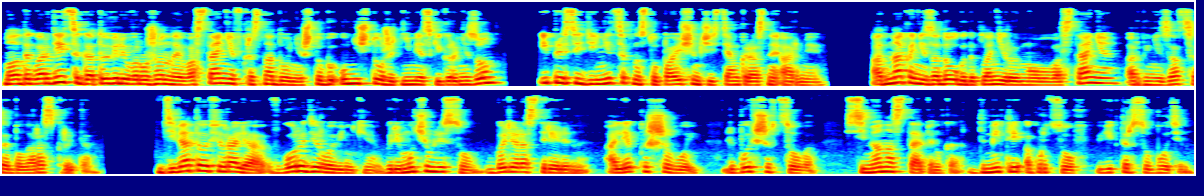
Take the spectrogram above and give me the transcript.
Молодогвардейцы готовили вооруженное восстание в Краснодоне, чтобы уничтожить немецкий гарнизон и присоединиться к наступающим частям Красной Армии. Однако незадолго до планируемого восстания организация была раскрыта. 9 февраля в городе Ровеньке в Гремучем лесу были расстреляны Олег Кошевой, Любовь Шевцова, Семен Остапенко, Дмитрий Огурцов, Виктор Субботин.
